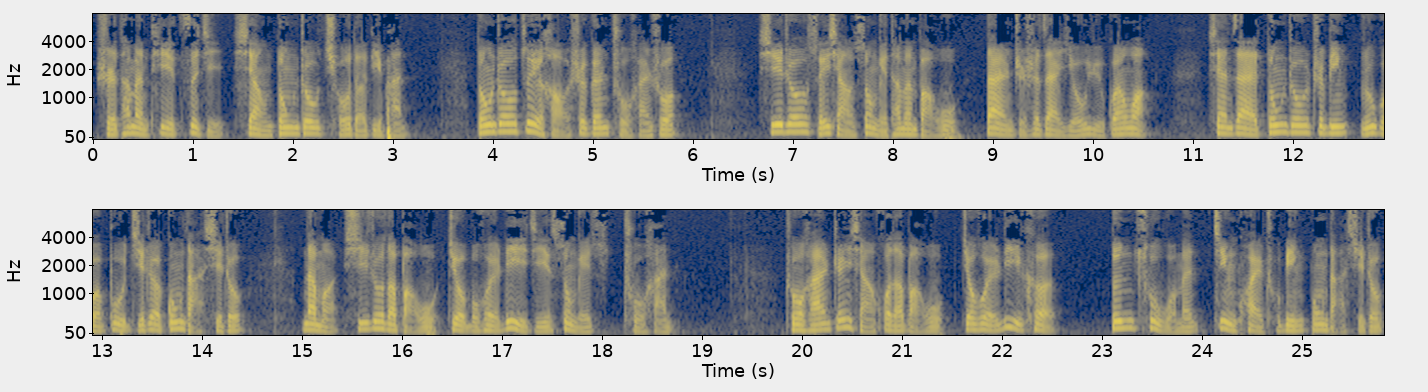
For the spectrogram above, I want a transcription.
使他们替自己向东周求得地盘。东周最好是跟楚、韩说，西周虽想送给他们宝物。”但只是在犹豫观望。现在东周之兵如果不急着攻打西周，那么西周的宝物就不会立即送给楚韩。楚韩真想获得宝物，就会立刻敦促我们尽快出兵攻打西周。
